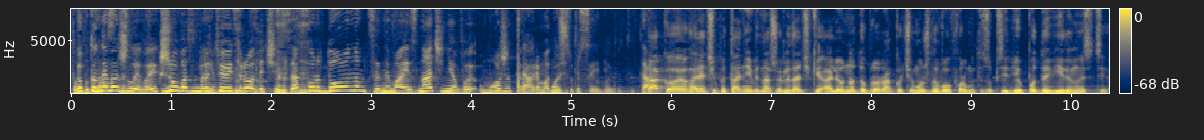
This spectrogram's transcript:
Тобто будь ласка, неважливо, якщо у вас Ні. працюють родичі за кордоном, це не має значення. Ви можете Так, отримати можете субсидію. приходити. Так, е, гаряче питання від нашої глядачки Альона. Доброго ранку. Чи можливо оформити субсидію по довіреності?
